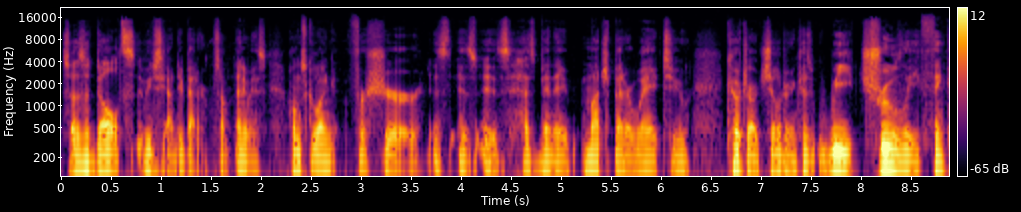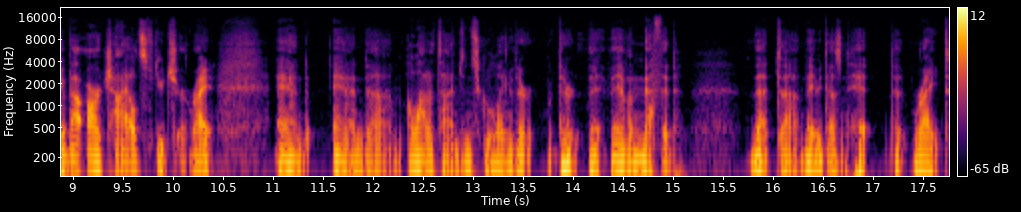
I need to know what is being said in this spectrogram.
So as adults, we just gotta do better. So anyways, homeschooling for sure is is, is has been a much better way to coach our children because we truly think about our child's future, right? And and um, a lot of times in schooling, they're, they're, they they have a method that uh, maybe doesn't hit the right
